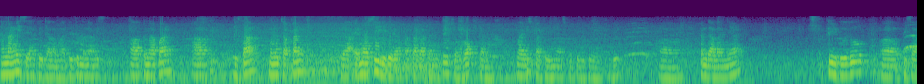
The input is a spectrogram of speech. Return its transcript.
menangis ya di dalam hati itu menangis. Uh, kenapa? Uh, bisa mengucapkan ya emosi gitu ya kata-kata itu jorok dan lain sebagainya seperti itu ya. jadi uh, kendalanya seperti itu tuh uh, bisa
